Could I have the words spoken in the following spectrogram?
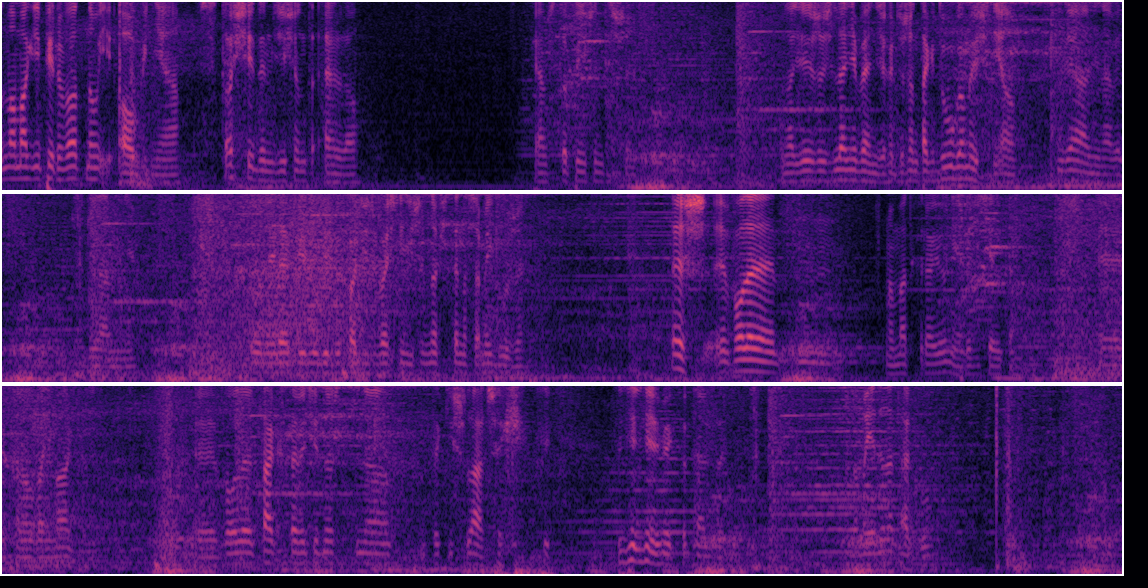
On ma magię pierwotną i ognia. 170 elo. Ja mam 153. Mam nadzieję, że źle nie będzie, chociaż on tak długo myśli. O, idealnie nawet. Dla mnie. Tu najlepiej lubię wychodzić właśnie niż Nofita na samej górze. Też y, wolę... Mm, no Raju? Nie, rodzicielka. Y, kanowanie magii. Y, wolę tak stawiać jednostki na taki szlaczek. nie, nie wiem jak to nazwać. Mamy jeden ataku.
